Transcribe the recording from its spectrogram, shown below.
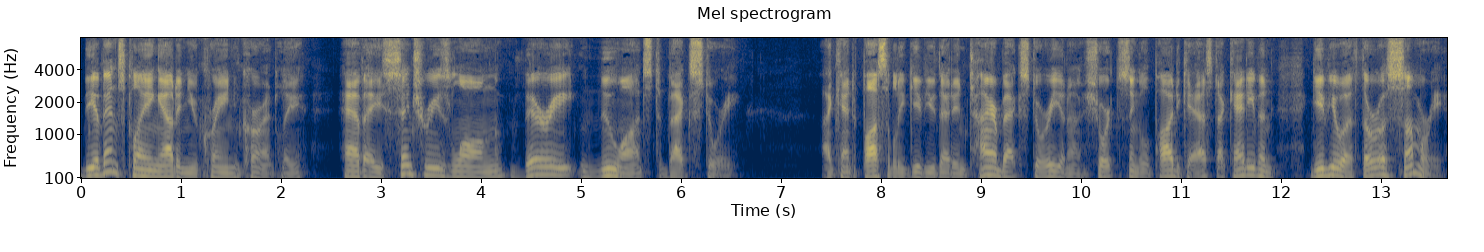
The events playing out in Ukraine currently have a centuries long, very nuanced backstory. I can't possibly give you that entire backstory in a short single podcast. I can't even give you a thorough summary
